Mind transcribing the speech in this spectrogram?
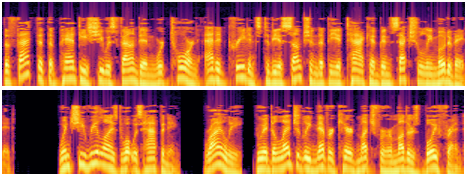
The fact that the panties she was found in were torn added credence to the assumption that the attack had been sexually motivated. When she realized what was happening, Riley, who had allegedly never cared much for her mother's boyfriend,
